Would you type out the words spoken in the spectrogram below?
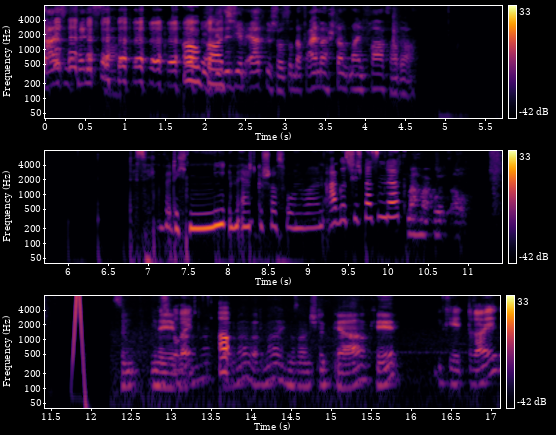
Da ist ein Fenster. Oh Wir Gott. sind hier im Erdgeschoss und auf einmal stand mein Vater da. Deswegen würde ich nie im Erdgeschoss wohnen wollen. Argus, viel Spaß im Dirk. Mach mal kurz auf. Sind, nee, bereit? warte mal, warte mal, warte mal, ich muss noch ein Stück. Ja, okay. Okay, drei.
